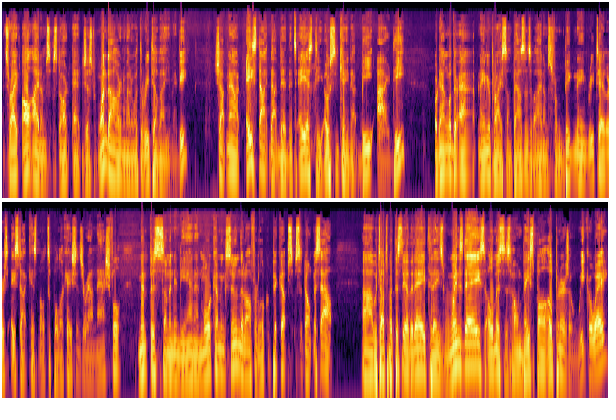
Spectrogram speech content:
That's right. All items start at just $1, no matter what the retail value may be. Shop now at astock.bid. That's A-S-T-O-C-K dot B-I-D. Or download their app. Name your price on thousands of items from big name retailers. A-Stock has multiple locations around Nashville, Memphis, some in Indiana, and more coming soon that offer local pickups, so don't miss out. Uh, we talked about this the other day. Today's Wednesday, so Ole Miss's home baseball opener is a week away.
